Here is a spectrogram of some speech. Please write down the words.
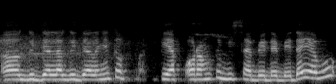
uh, gejala-gejalanya tuh tiap orang tuh bisa beda-beda ya, Bu?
